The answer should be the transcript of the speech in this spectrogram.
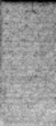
Yeah.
